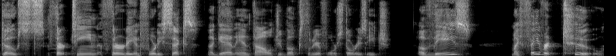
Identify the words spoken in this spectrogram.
Ghosts 13, 30, and 46. Again, anthology books, three or four stories each. Of these, my favorite two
